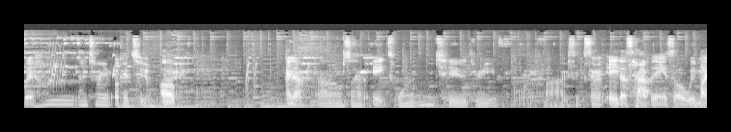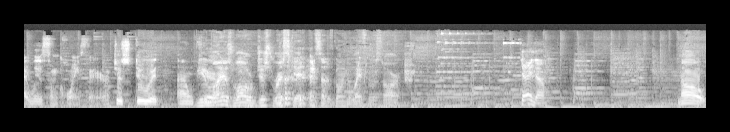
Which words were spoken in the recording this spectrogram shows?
Wait, how many did I turn? Okay, two. Up. I know. I also have eight. One, two, three, four, five, six, seven, eight. That's happening, so we might lose some coins there. Just do it. I don't You care. might as well just risk it instead of going away from the star. Yeah, I know. No.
